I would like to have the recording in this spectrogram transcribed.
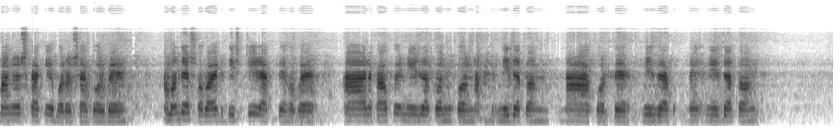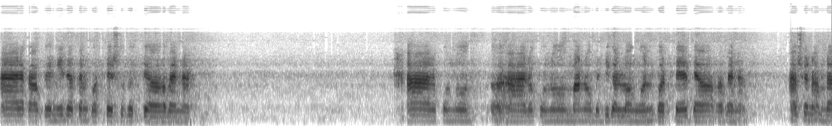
মানুষ কাকে ভরসা করবে? আমাদের সবাই দৃষ্টি রাখতে হবে। আর কাউকে নির্যাতন নির্যাতন না করতে নির্যাতন আর কাউকে নির্যাতন করতে সুযোগ দেওয়া হবে না। আর কোনো আর কোনো মানবাধিকার লঙ্ঘন করতে দেওয়া হবে না। আসুন আমরা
